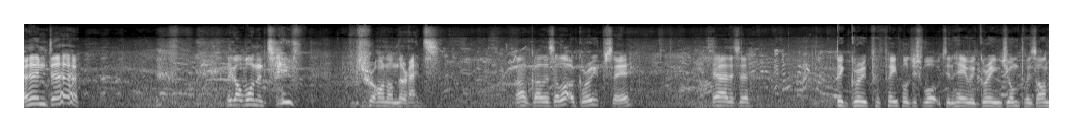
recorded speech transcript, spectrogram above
and uh, they got one and two drawn on their heads. Oh god, there's a lot of groups here. Yeah, there's a big group of people just walked in here with green jumpers on.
